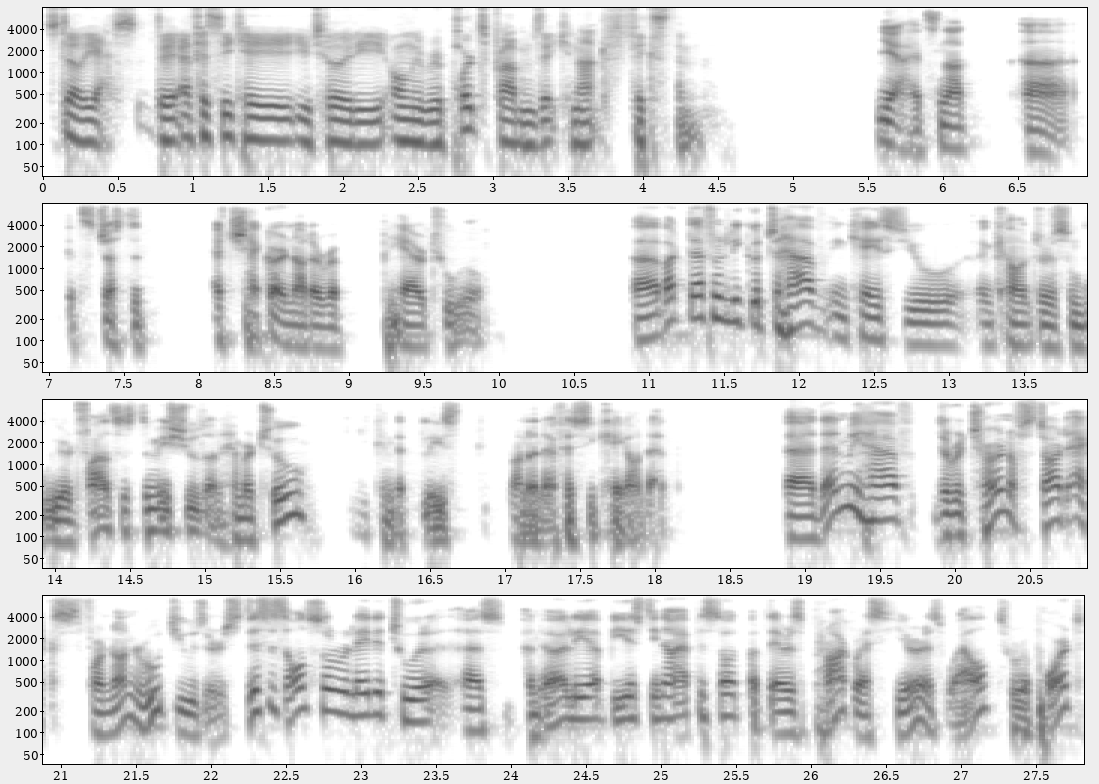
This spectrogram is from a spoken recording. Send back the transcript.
still, yes, the FSCK utility only reports problems, it cannot fix them. Yeah, it's not, uh, it's just a, a checker, not a repair tool. Uh, but definitely good to have in case you encounter some weird file system issues on Hammer 2. You can at least run an FSCK on that. Uh, then we have the return of StartX for non-root users. This is also related to a, a, an earlier BSD Now episode, but there is progress here as well to report.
